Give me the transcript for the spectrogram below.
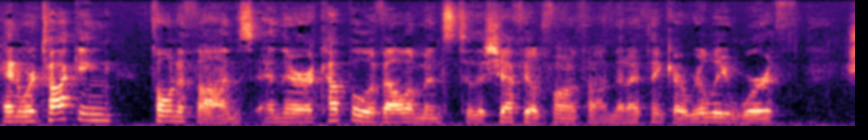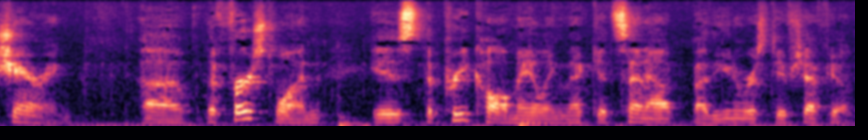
and we're talking phonathons, and there are a couple of elements to the Sheffield Phonathon that I think are really worth sharing. Uh, the first one is the pre call mailing that gets sent out by the University of Sheffield.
